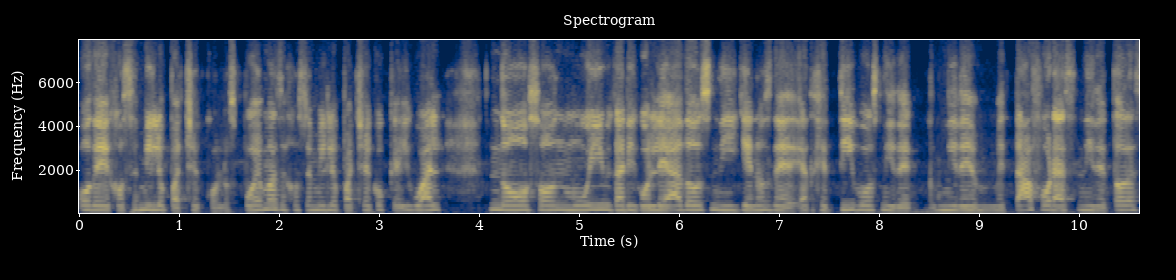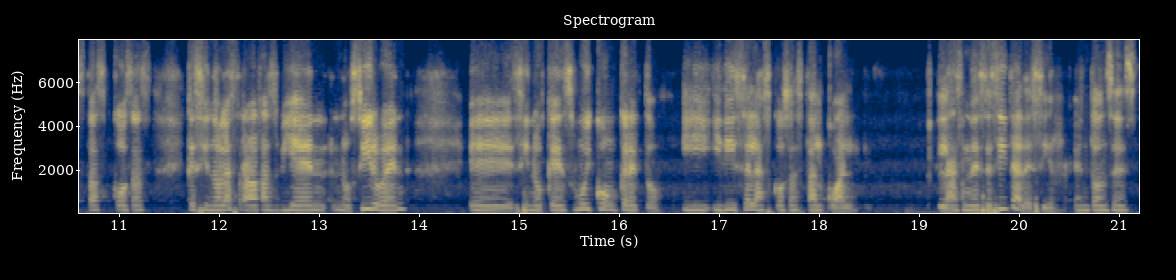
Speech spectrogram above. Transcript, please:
O de José Emilio Pacheco, los poemas de José Emilio Pacheco que igual no son muy garigoleados, ni llenos de adjetivos, ni de, ni de metáforas, ni de todas estas cosas que si no las trabajas bien no sirven, eh, sino que es muy concreto y, y dice las cosas tal cual las necesita decir. Entonces,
